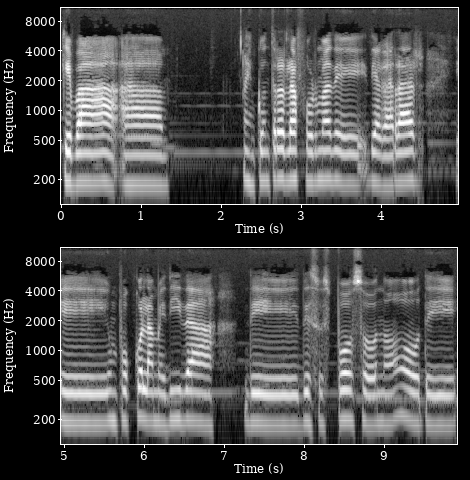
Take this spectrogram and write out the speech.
que va a, encontrar la forma de, de agarrar eh, un poco la medida de, de su esposo, ¿no? O de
